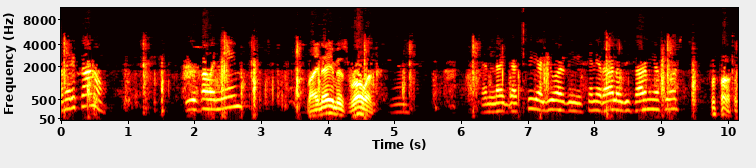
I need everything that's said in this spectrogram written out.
Americano, do you have a name? My name is Rowan. Mm. And like Garcia, you are the general of this army of yours?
